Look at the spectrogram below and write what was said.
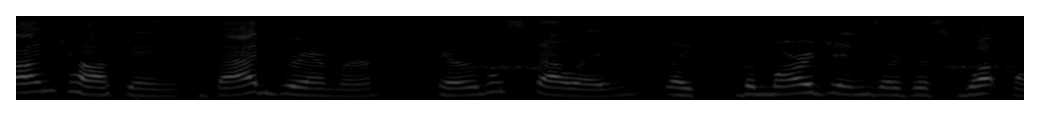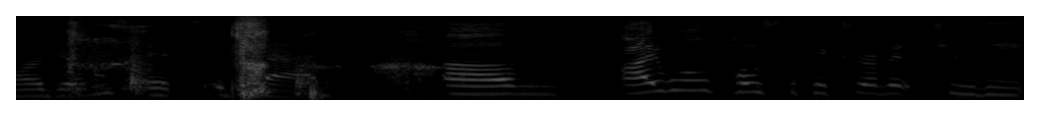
I'm talking bad grammar, terrible spelling. Like the margins are just what margins? It's it's bad. Um, I will post a picture of it to the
